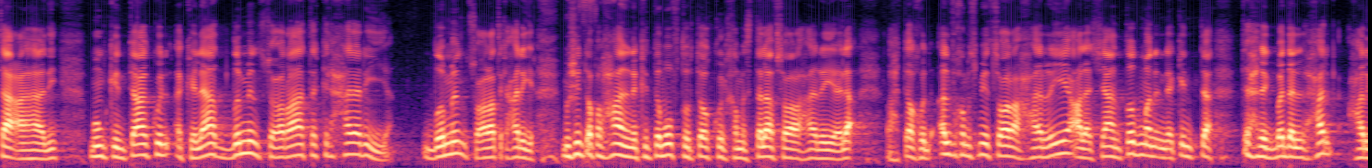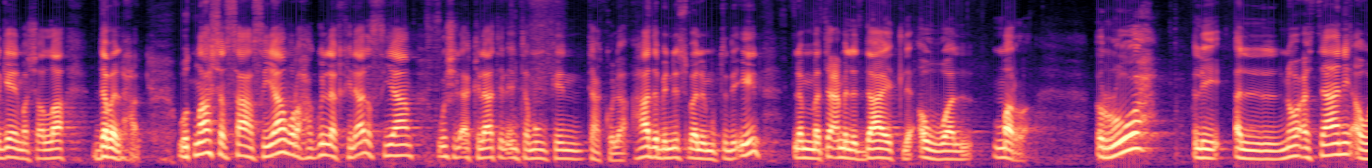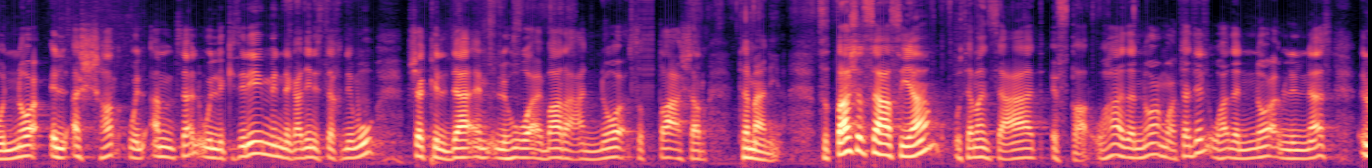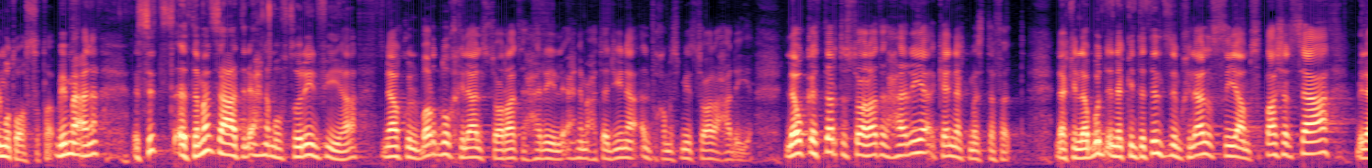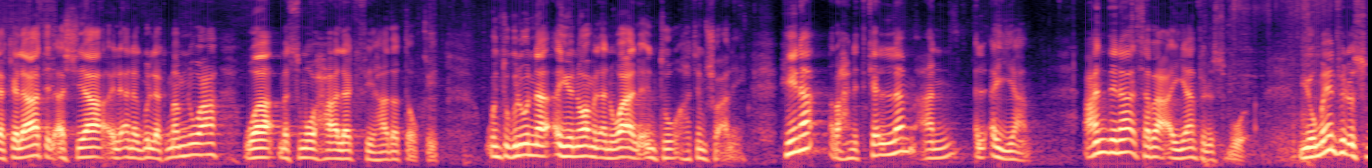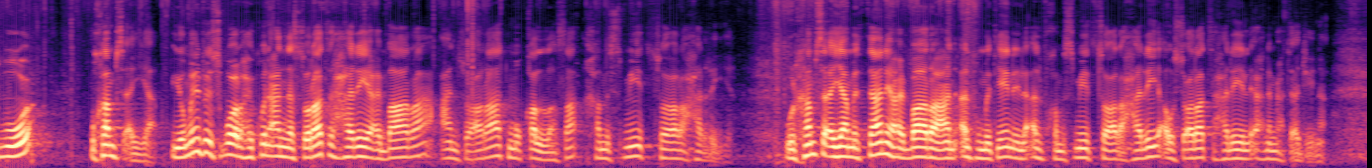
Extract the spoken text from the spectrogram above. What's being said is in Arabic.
ساعة هذه ممكن تاكل أكلات ضمن سعراتك الحرارية ضمن سعراتك الحرارية. مش أنت فرحان إنك أنت مفطر تأكل 5000 سعرة حرارية لا راح تأخذ 1500 سعرة حرارية علشان تضمن إنك أنت تحرق بدل الحرق حرقين ما شاء الله دبل الحرق. و12 ساعة صيام وراح أقول لك خلال الصيام وش الأكلات اللي أنت ممكن تأكلها. هذا بالنسبة للمبتدئين لما تعمل الدايت لأول مرة. نروح للنوع الثاني أو النوع الأشهر والأمثل واللي كثيرين منا قاعدين يستخدموه بشكل دائم اللي هو عبارة عن نوع 16 8 16 ساعة صيام وثمان ساعات إفطار. وهذا النوع معتدل وهذا النوع للناس المتوسطة. بمعنى الست الثمان ساعات اللي إحنا مفطرين فيها نأكل برضه خلال السعرات الحرارية اللي إحنا محتاجينها 1500 سعرة حرارية. لو كثرت السعرات الحرارية كأنك ما استفدت. لكن لابد إنك أنت تلتزم خلال الصيام 16 ساعة بالاكلات الأشياء اللي أنا أقول لك ممنوعة ومسموحة لك في هذا التوقيت. وأنتم قولوا لنا أي نوع من الأنواع اللي أنتم هتمشوا عليه. هنا راح نتكلم عن الأيام. عندنا سبع أيام في الأسبوع. يومين في الأسبوع وخمس أيام. يومين في الأسبوع راح يكون عندنا السعرات الحراريه عبارة عن سعرات مقلصة 500 سعرة حراريه والخمسة أيام الثانية عبارة عن 1200 إلى 1500 سعرة حراريه أو السعرات الحراريه اللي إحنا محتاجينها.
